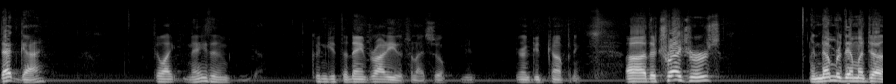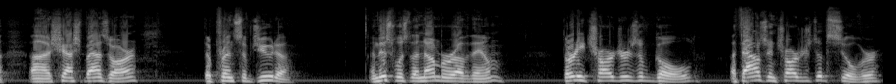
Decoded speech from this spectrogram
that guy. I feel like Nathan couldn't get the names right either tonight, so you're in good company. Uh, the treasurers, and numbered them unto uh, Shashbazzar, the prince of Judah. And this was the number of them 30 chargers of gold, a thousand chargers of silver,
